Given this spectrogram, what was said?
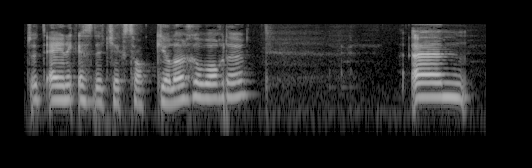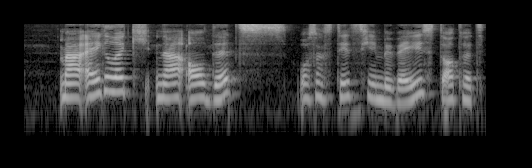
uiteindelijk is de Jigsaw Killer geworden. Ehm, maar eigenlijk, na al dit, was nog steeds geen bewijs dat het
